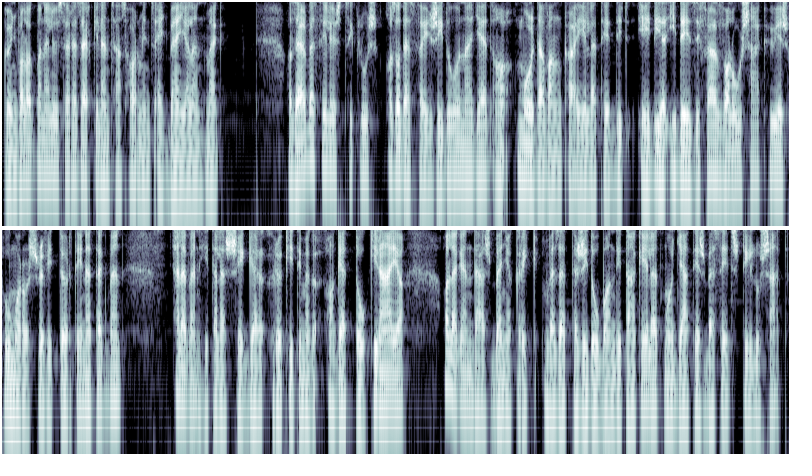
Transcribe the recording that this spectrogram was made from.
könyvalakban először 1931-ben jelent meg. Az elbeszélés ciklus az odesszai zsidó negyed a Moldavanka életét idézi fel valósághű és humoros rövid történetekben, eleven hitelességgel örökíti meg a gettó királya, a legendás Benyakrik vezette zsidó banditák életmódját és beszédstílusát.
